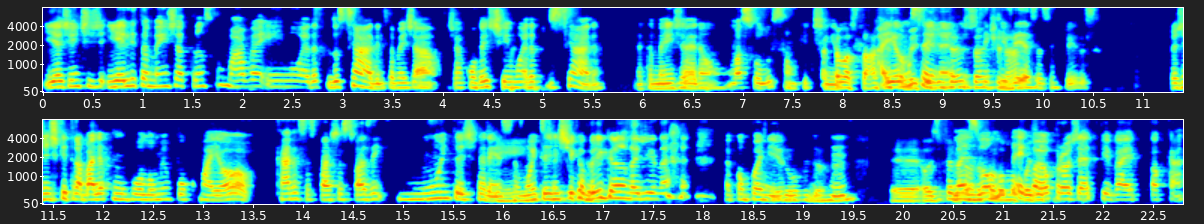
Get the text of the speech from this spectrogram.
E a gente e ele também já transformava em moeda fiduciária, ele também já já convertia em moeda fiduciária. Né? Também já era uma solução que tinha. Pelas taxas Aí eu não sei, né? A gente tem que né? ver essas empresas. A gente que trabalha com um volume um pouco maior, cara, essas taxas fazem muita diferença. Sim, Muita gente dúvida. fica brigando ali na, na companhia. Sem dúvida. Uhum. É, Mas vamos ver coisa... qual é o projeto que vai tocar.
